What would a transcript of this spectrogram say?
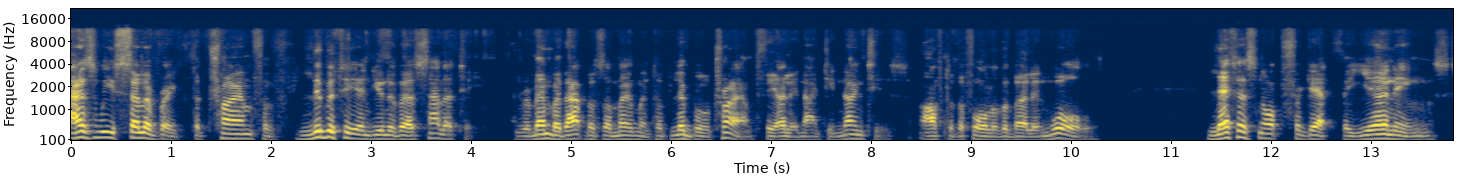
as we celebrate the triumph of liberty and universality, and remember that was a moment of liberal triumph, the early 1990s, after the fall of the Berlin Wall, let us not forget the yearnings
